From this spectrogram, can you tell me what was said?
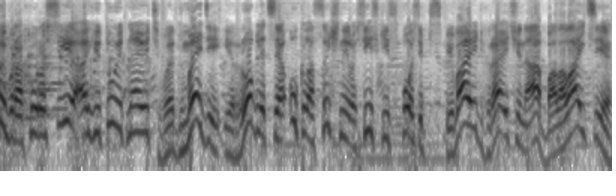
виборах у Росії агітують навіть ведмеді і роблять це у класичний російський спосіб. Співають, граючи на балалайці.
